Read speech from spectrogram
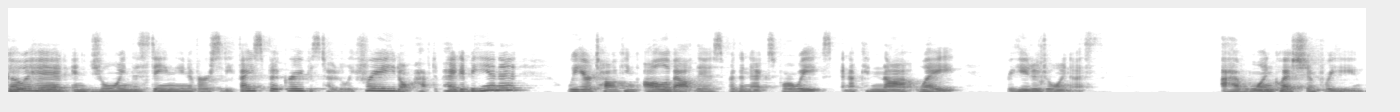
go ahead and join the STEAM University Facebook group. It's totally free. You don't have to pay to be in it. We are talking all about this for the next four weeks, and I cannot wait for you to join us. I have one question for you.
